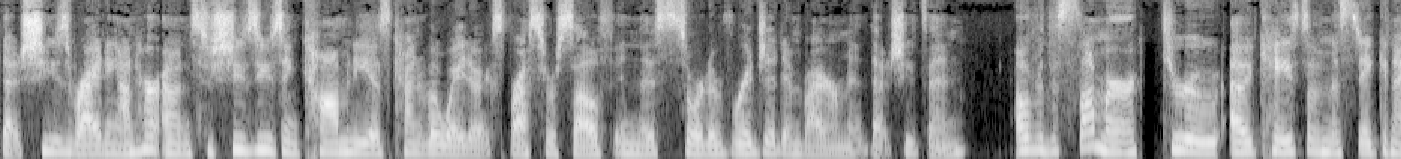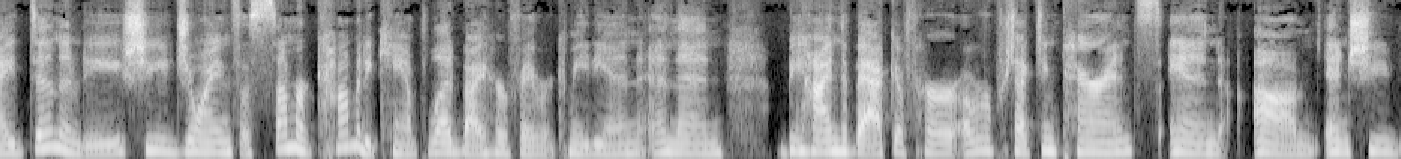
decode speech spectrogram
that she's writing on her own. So she's using comedy as kind of a way to express herself in this sort of rigid environment that she's in over the summer, through a case of mistaken identity, she joins a summer comedy camp led by her favorite comedian. And then behind the back of her overprotecting parents, and um, and she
